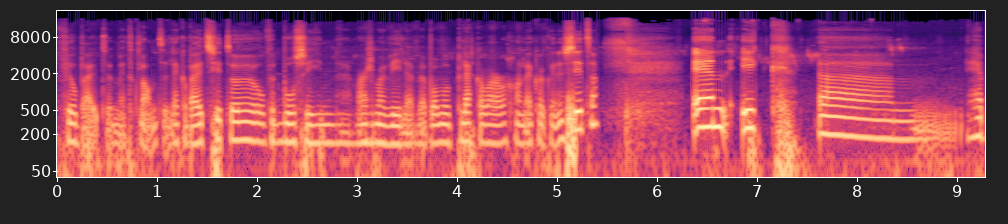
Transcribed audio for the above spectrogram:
veel buiten met klanten. Lekker buiten zitten of het bos in, eh, waar ze maar willen. We hebben allemaal plekken waar we gewoon lekker kunnen zitten. En ik uh, heb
